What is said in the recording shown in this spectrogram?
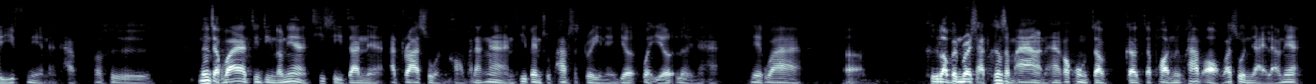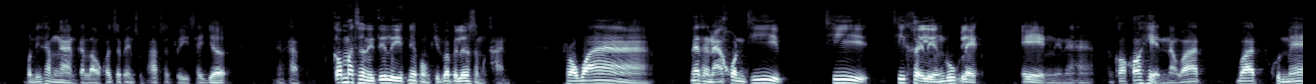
leave เนี่ยนะครับก็คือเนื่องจากว่าจริงๆแล้วเนี่ยที่สีจันเนี่ยอัตราส่วนของพนักงานที่เป็นสุภาพสตรีเนี่ยเยอะกว่าเยอะเลยนะฮะเรียกว่าคือเราเป็นบริษัทเครื่องสำอางนะฮะก็คงจะจะพอนึกภาพออกว่าส่วนใหญ่แล้วเนี่ยคนที่ทำงานกับเราก็จะเป็นสุภาพสตรีซะเยอะนะครับก็ maternity leave เนี่ยผมคิดว่าเป็นเรื่องสำคัญ เพราะว่าในฐานะคนที่ที่ที่เคยเลี้ยงลูกเล็กเองเนี่ยนะฮะก็ก็เห็นนะว่า ว่าคุณแม่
